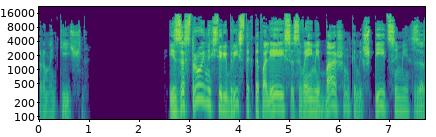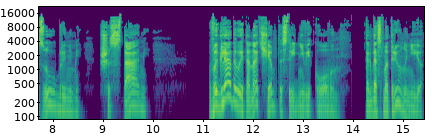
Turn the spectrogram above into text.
романтично. Из-за стройных серебристых тополей со своими башенками, шпицами, зазубринами, шестами выглядывает она чем-то средневековым. Когда смотрю на нее,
